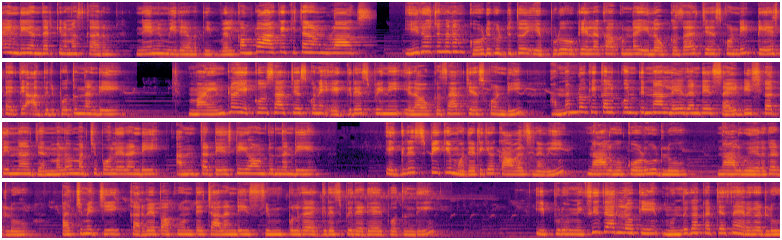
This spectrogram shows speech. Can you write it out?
Hi అండి అందరికీ నమస్కారం. నేను మీ Revathi. Welcome to RK kitchen and blogs ఈరోజు మనం కోడిగుడ్డుతో ఎప్పుడూ ఒకేలా కాకుండా ఇలా ఒక్కసారి చేసుకోండి. టేస్ట్ అయితే అదిరిపోతుందండి. మా ఇంట్లో ఎక్కువసారి చేసుకునే ఎగ్ రెసిపీని ఇలా ఒక్కసారి చేసుకోండి. అన్నంలోకి కలుపుకొని తిన్నా లేదంటే సైడ్ డిష్గా తిన్నా జన్మలో మర్చిపోలేరండి. అంత టేస్టీగా ఉంటుందండి. ఎగ్ రెసిపీకి మొదటిగా కావాల్సినవి నాలుగు కోడిగుడ్లు నాలుగు ఎర్రగడ్లు పచ్చిమిర్చి కరివేపాకు ఉంటే చాలండి సింపుల్గా ఎగ్ రెసిపీ రెడీ అయిపోతుంది. ఇప్పుడు మిక్సీ జార్లోకి ముందుగా కట్ చేసిన ఎరగడ్లు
